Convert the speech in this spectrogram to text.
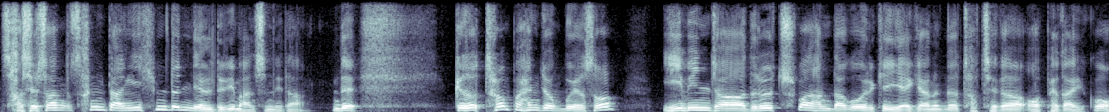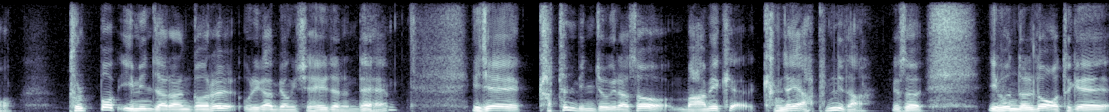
사실상 상당히 힘든 일들이 많습니다. 근데 그래서 트럼프 행정부에서 이민자들을 추방한다고 이렇게 얘기하는 것 자체가 어폐가 있고 불법 이민자라는 거를 우리가 명시해야 되는데 이제 같은 민족이라서 마음이 굉장히 아픕니다. 그래서 이분들도 어떻게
